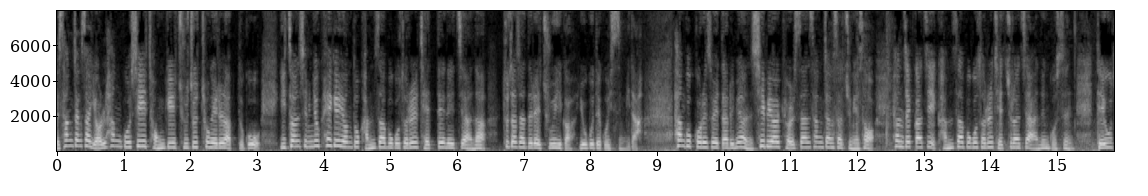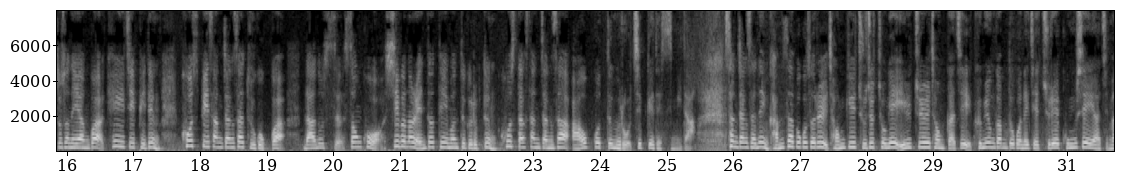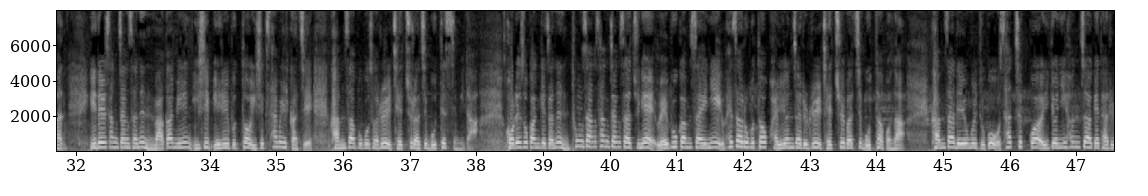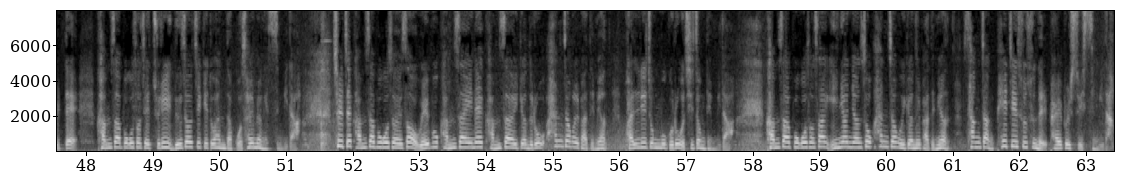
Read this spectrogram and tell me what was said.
상장사 11곳이 정기 주주총회를 앞두고 2016 회계연도 감사보고서를 제때 내지 않아 투자자들의 주의가 요구되고 있습니다. 한국거래소에 따르면 12월 결산 상장사 중에서 현재까지 감사보고서를 제출하지 않은 곳은 대우조선해양과 KGP 등 코스피 상장사 두 곳과 나노스, 썬코어, 시그널 엔터테인먼트 그룹 등 코스닥 상장사 9곳 등으로 집계됐습니다. 상장사는 감사보고서를 정기 주주총회 일주일 전까지 금 융감독원에 제출해 공시해야 하지만 이들 상장사는 마감일인 21일부터 23일까지 감사 보고서를 제출하지 못했습니다. 거래소 관계자는 통상 상장사 중에 외부 감사인이 회사로부터 관련 자료를 제출받지 못하거나 감사 내용을 두고 사측과 의견이 현저하게 다를 때 감사 보고서 제출이 늦어지기도 한다고 설명했습니다. 실제 감사 보고서에서 외부 감사인의 감사 의견으로 한정을 받으면 관리 종목으로 지정됩니다. 감사 보고서상 2년 연속 한정 의견을 받으면 상장 폐지 수순을 밟을 수 있습니다.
